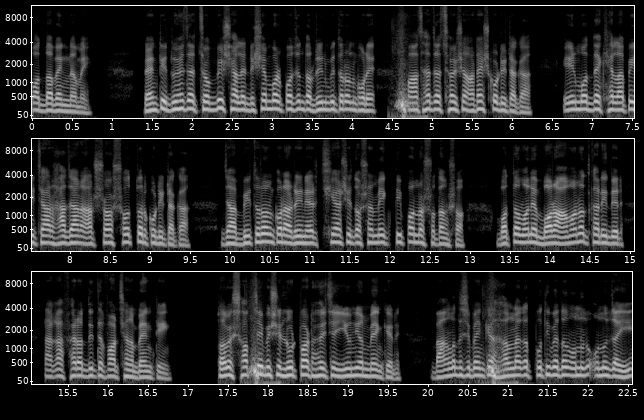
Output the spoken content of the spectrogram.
পদ্মা ব্যাংক নামে। ব্যাংকটি দুই হাজার চব্বিশ সালে ডিসেম্বর পর্যন্ত ঋণ বিতরণ করে পাঁচ হাজার ছয়শো আঠাশ কোটি টাকা। এর মধ্যে খেলাপি চার হাজার আটশো সত্তর কোটি টাকা, যা বিতরণ করা ঋণের ছিয়াশি দশমিক তিপ্পান্ন শতাংশ। বর্তমানে বড় আমানতকারীদের টাকা ফেরত দিতে পারছে না ব্যাংকটি। তবে সবচেয়ে বেশি লুটপাট হয়েছে ইউনিয়ন ব্যাংকের। বাংলাদেশ ব্যাংকের হালনাগাদ প্রতিবেদন অনু- অনুযায়ী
